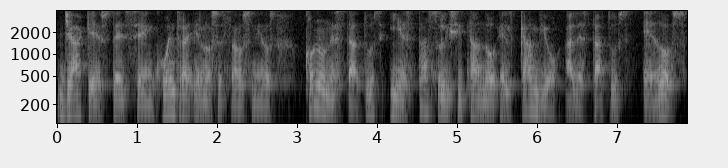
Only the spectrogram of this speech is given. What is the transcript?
ya que usted se encuentra en los Estados Unidos con un estatus y está solicitando el cambio al estatus E2.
